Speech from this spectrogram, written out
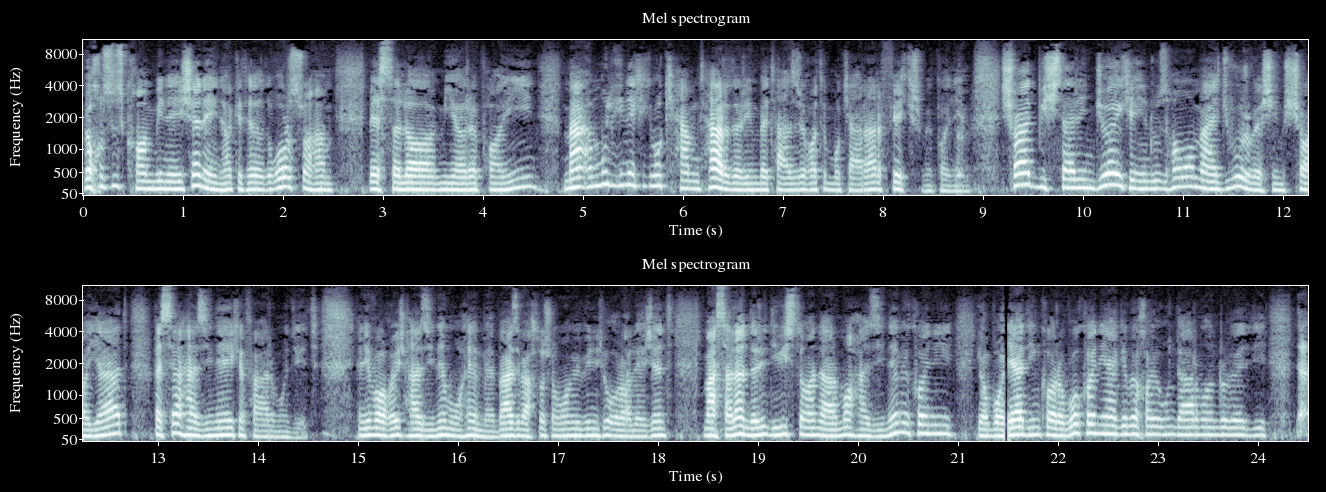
به خصوص combination اینها که تعداد قرص رو هم به اصطلاح میاره پایین معمول اینه که ما کمتر داریم به تزریقات مکرر فکر می‌کنیم. شاید بیشترین جایی که این روزها ما مجبور بشیم شاید قصه هزینه که فرمودید. یعنی واقعیش هزینه مهمه. بعضی وقتا شما می‌بینید تو oral agent مثلا داری 200 تومن در ماه هزینه می‌کنی یا باید این کارو بکنی اگه بخوای اون درمان رو بدی.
